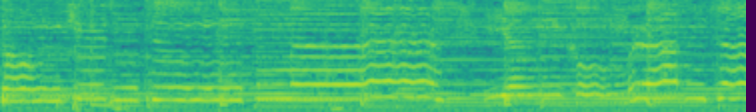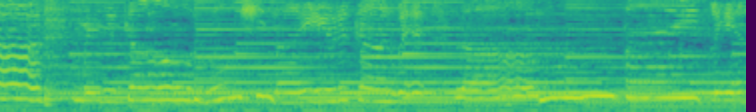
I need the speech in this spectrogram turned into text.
คงคิดถึงเสมอยังคงรักเธอไม่ได้เก่าใช่ไหมหรือการเวลามุนไปเปลี่ยน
